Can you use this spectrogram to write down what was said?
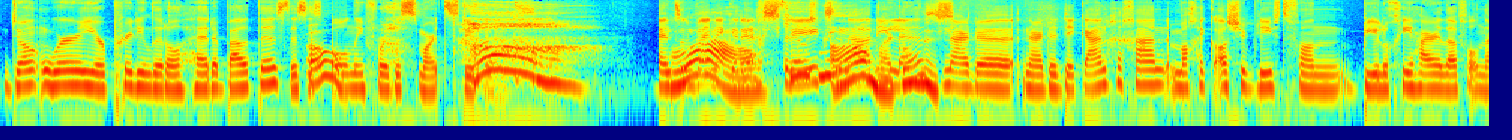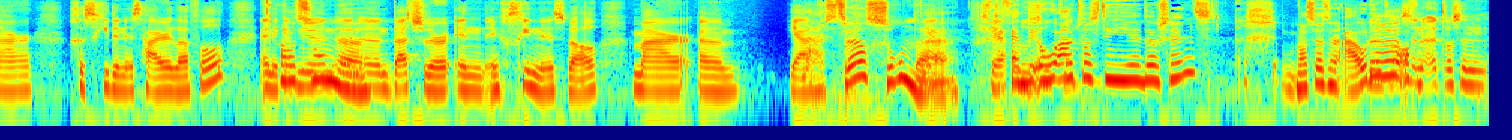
don't worry your pretty little head about this. This is Oh. only for the smart students. En toen ben ik rechtstreeks na Oh, die les goodness. naar de, naar de decaan gegaan. Mag ik alsjeblieft van biologie higher level naar geschiedenis higher level? En ik Oh, heb nu een, een bachelor in, in geschiedenis wel. Maar ehm, ja, Ja, Het is wel zonde. Ja. Ja. En hoe oud was die eh, docent? Was het een oudere? Het was een, het was een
